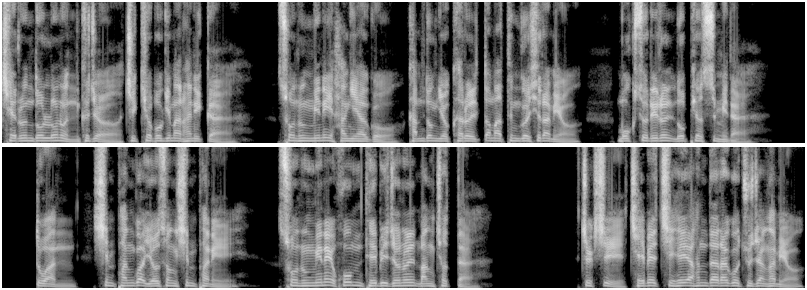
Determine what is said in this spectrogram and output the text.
체룬돌로는 그저 지켜보기만 하니까 손흥민이 항의하고 감독 역할을 떠맡은 것이라며 목소리를 높였습니다. 또한 심판과 여성 심판이 손흥민의 홈 데뷔전을 망쳤다. 즉시 재배치해야 한다라고 주장하며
